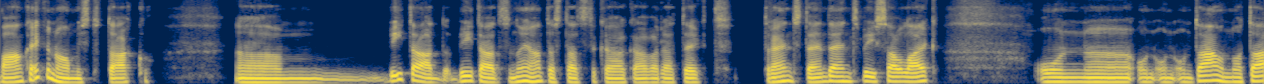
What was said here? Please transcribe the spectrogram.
banka ekonomistu taku. Um, bija, tāda, bija tāds, nu jā, tas tāds, tā kā, kā varētu teikt, trends, tendence bija savulaik. Un, un, un, un tā, un no tā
